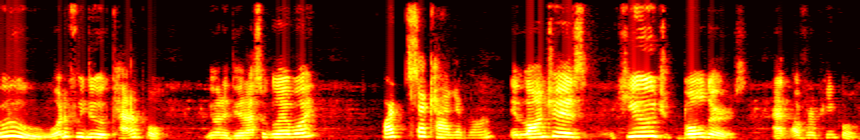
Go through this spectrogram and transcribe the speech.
Ooh, what if we do a catapult? You want to do that, so Boy? What's a catapult? It launches huge boulders at other people,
